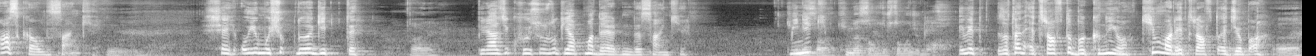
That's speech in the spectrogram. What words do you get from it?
Az kaldı sanki. Şey o yumuşukluğu gitti. Aynen. Birazcık huysuzluk yapma derdinde sanki. Kime Minik. sal- kime saldırsam acaba? Evet zaten etrafta bakınıyor. Kim var etrafta acaba? Ha.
